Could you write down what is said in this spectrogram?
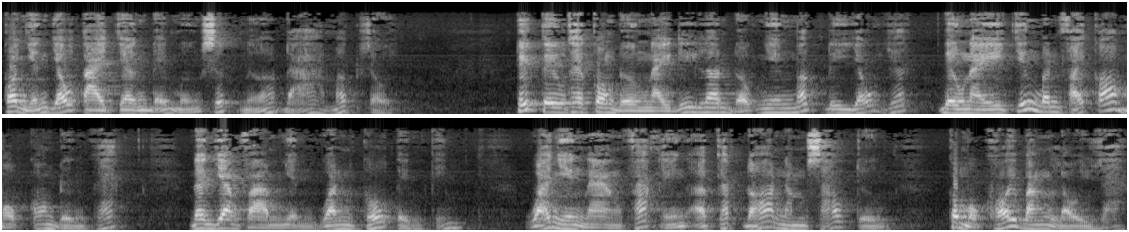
có những dấu tay chân để mượn sức nữa đã mất rồi. Tuyết tiêu theo con đường này đi lên đột nhiên mất đi dấu vết. Điều này chứng minh phải có một con đường khác. Nên Giang Phạm nhìn quanh cố tìm kiếm. Quả nhiên nàng phát hiện ở cách đó năm sáu trượng có một khối băng lồi ra.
